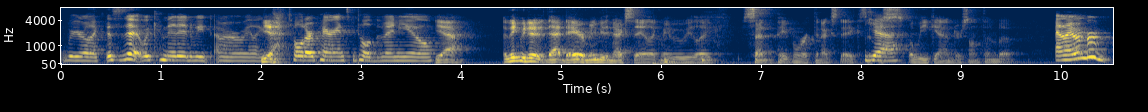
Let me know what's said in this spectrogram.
we were like, "This is it. We committed." We I remember we like Yeah. told our parents. We told the venue. yeah. I think we did it that day or maybe the next day. Like maybe we like sent the paperwork the next day because it Yeah. was a weekend or something. But And I remember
